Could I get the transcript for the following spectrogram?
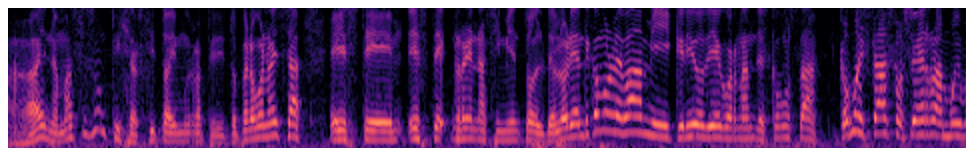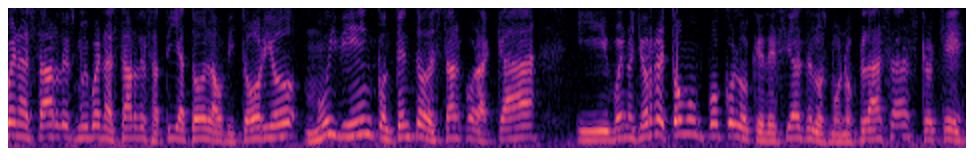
Ay, nada más es un teasercito ahí muy rapidito. Pero bueno, ahí está este, este renacimiento del DeLorean. ¿De cómo le va, mi querido Diego Hernández? ¿Cómo está? ¿Cómo estás, José? Muy buenas tardes, muy buenas tardes a ti y a todo el auditorio. Muy bien, contento de estar por acá. Y bueno, yo retomo un poco lo que decías de los monoplazas. Creo que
